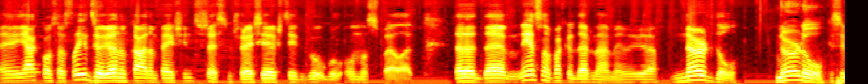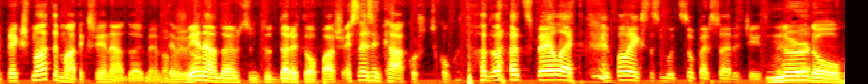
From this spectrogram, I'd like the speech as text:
Jāklausās līdzi, jo, ja nu kādam pēkšņi interesēs, viņš varēs ierakstīt Google un uzspēlēt. Tad viens no pakaļdarinājumiem ir Nerdle Nerdle. kas ir priekš matemātikas vienādojumiem. Tev ir vienādojums, un tu dari to pašu. Es nezinu, kā kurš kaut ko tādu varētu spēlēt. Man liekas, tas būtu super sarežģīts. bet, Nerdle.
